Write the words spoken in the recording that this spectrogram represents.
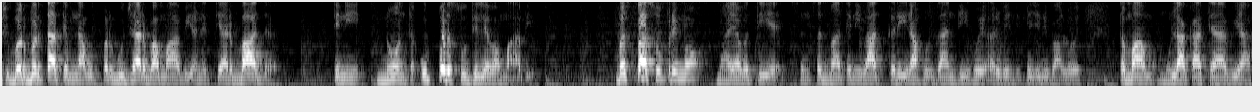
જ બર્બરતા તેમના ઉપર ગુજારવામાં આવી અને ત્યારબાદ તેની નોંધ ઉપર સુધી લેવામાં આવી. બસપા સુપ્રીમો માયાવતીએ સંસદમાં તેની વાત કરી. રાહુલ ગાંધી હોય, અરવિંદ કેજરીવાલ હોય, તમામ મુલાકાતે આવ્યા,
